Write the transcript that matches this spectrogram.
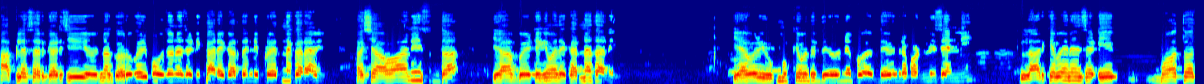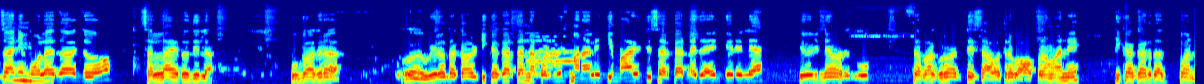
आपल्या सरकारची योजना घरोघरी पोहोचवण्यासाठी कार्यकर्त्यांनी प्रयत्न करावे. असे आवाहनही सुद्धा या बैठकीमध्ये करण्यात आले. यावेळी उपमुख्यमंत्री देवेंद्र देवेंद्र फडणवीस यांनी लाडक्या बहिणींसाठी एक महत्त्वाचा आणि मोलाचा जो सल्ला आहे तो दिला. उपाग्रह विरोधकावर टीका करताना फडणवीस म्हणाले की महायुती सरकारने जाहीर केलेल्या योजनेवर सभागृहात ते सावत्र भावाप्रमाणे टीका करतात पण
